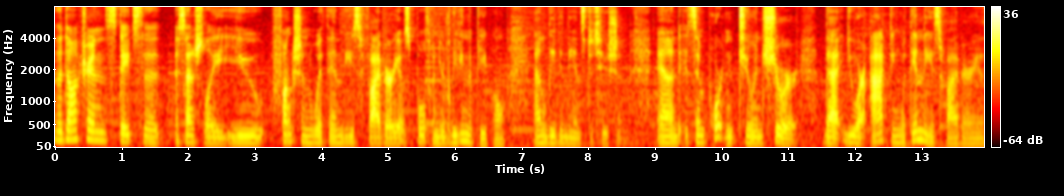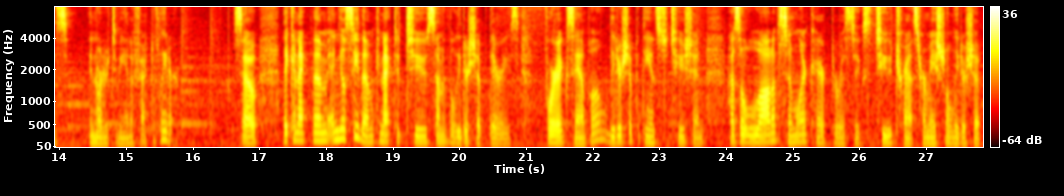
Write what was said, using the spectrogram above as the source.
The doctrine states that essentially you function within these five areas, both when you're leading the people and leading the institution. And it's important to ensure that you are acting within these five areas in order to be an effective leader. So they connect them, and you'll see them connected to some of the leadership theories. For example, leadership at the institution has a lot of similar characteristics to transformational leadership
